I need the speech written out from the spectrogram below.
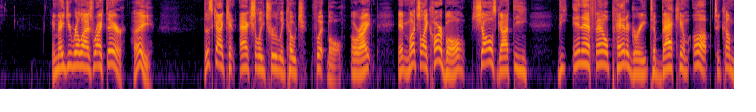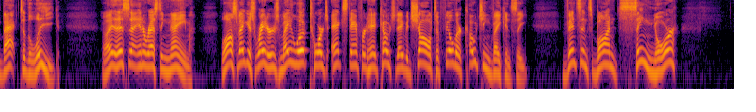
it made you realize right there hey, this guy can actually truly coach football, all right? And much like Harbaugh, Shaw's got the the NFL pedigree to back him up to come back to the league. This is an interesting name. Las Vegas Raiders may look towards ex Stanford head coach David Shaw to fill their coaching vacancy. Vincent Bonsignore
